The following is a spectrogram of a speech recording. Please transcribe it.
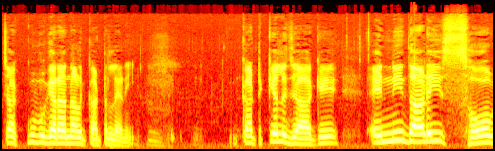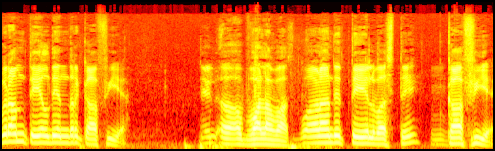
ਚਾਕੂ ਵਗੈਰਾ ਨਾਲ ਕੱਟ ਲੈਣੀ। ਕੱਟ ਕੇ ਲਿਜਾ ਕੇ ਇੰਨੀ ਦਾੜੀ 100 ਗ੍ਰਾਮ ਤੇਲ ਦੇ ਅੰਦਰ ਕਾਫੀ ਹੈ। ਤੇਲ ਅ, ਵਾਲਾਂ ਵਾਸਤੇ। ਵਾਲਾਂ ਦੇ ਤੇਲ ਵਾਸਤੇ ਕਾਫੀ ਹੈ।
